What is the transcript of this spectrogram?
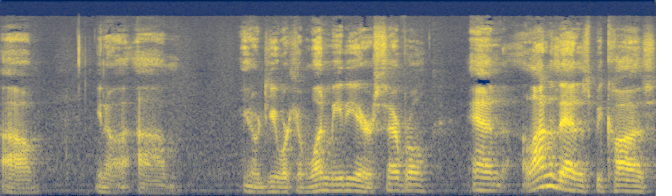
Um, you know, um, you know, do you work in one media or several? And a lot of that is because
